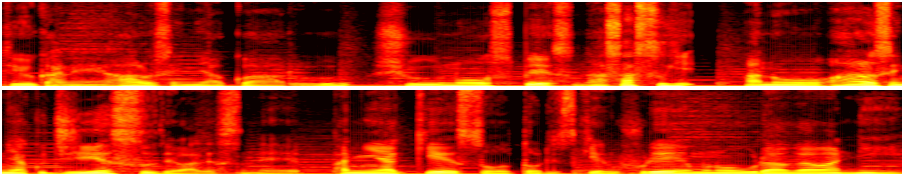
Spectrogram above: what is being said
ていうかね、R1200R 収納スペースなさすぎ。あの、R1200GS ではですね、パニアケースを取り付けるフレームの裏側に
